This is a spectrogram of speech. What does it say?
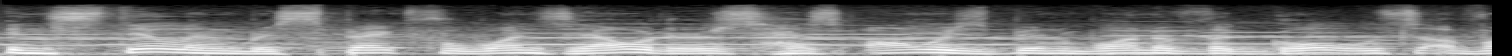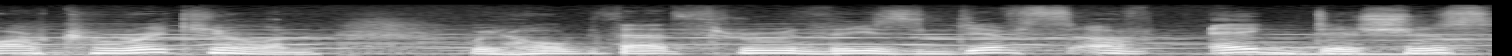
Instilling respect for one's elders has always been one of the goals of our curriculum. We hope that through these gifts of egg dishes,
